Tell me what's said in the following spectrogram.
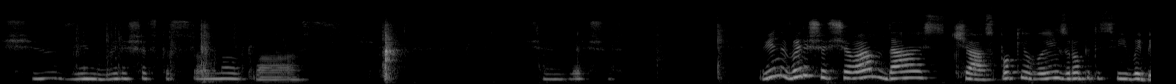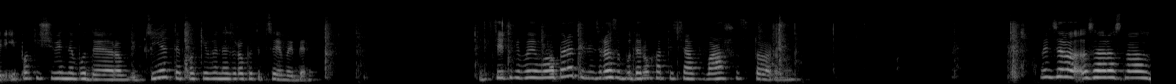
Що він вирішив стосовно вас? Що він вирішив? Він вирішив, що вам дасть час, поки ви зробите свій вибір. І поки що він не буде діяти, поки ви не зробите цей вибір. Як тільки ви його оберете, він зразу буде рухатися в вашу сторону. Він зараз на вас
